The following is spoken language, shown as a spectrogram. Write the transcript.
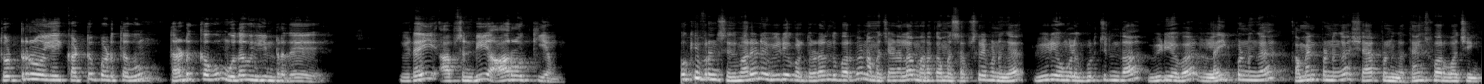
தொற்று நோயை கட்டுப்படுத்தவும் தடுக்கவும் உதவுகின்றது. விடை ஆப்ஷன் பி ஆரோக்கியம். ஓகே ஃப்ரெண்ட்ஸ் இது மாதிரியான வீடியோக்கள் தொடர்ந்து பாருங்க நம்ம சேனலை மறக்காம சப்ஸ்கிரைப் பண்ணுங்க. வீடியோ உங்களுக்கு பிடிச்சிருந்தா வீடியோவை லைக் பண்ணுங்க கமெண்ட் பண்ணுங்க ஷேர் பண்ணுங்க. தேங்க்ஸ் ஃபார் வாட்சிங்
